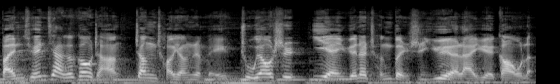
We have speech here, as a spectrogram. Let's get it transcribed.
版权价格高涨，张朝阳认为主要是演员的成本是越来越高了。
